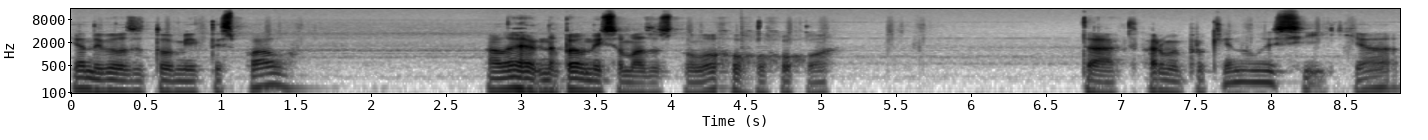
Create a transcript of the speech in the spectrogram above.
Я дивилася за тому, як ти спав. Але, напевно, й сама заснула. Хо-хо-хо-хо. Так, тепер ми прокинулись, і я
